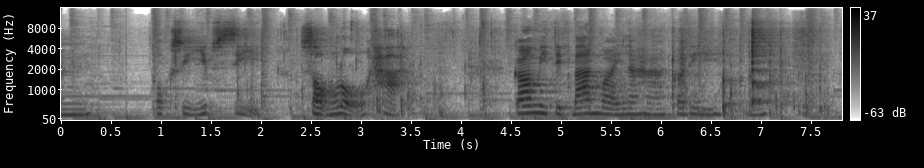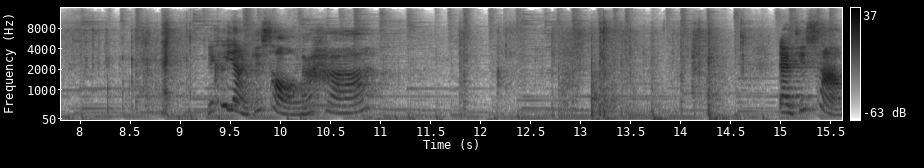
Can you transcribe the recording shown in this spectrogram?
ณ 64 24 2 โหลค่ะ ก็มีติดบ้านไว้นะคะ ก็ดีเนาะนี่คืออย่างที่สองนะคะ อย่างที่สาม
